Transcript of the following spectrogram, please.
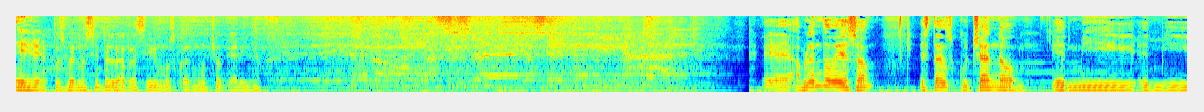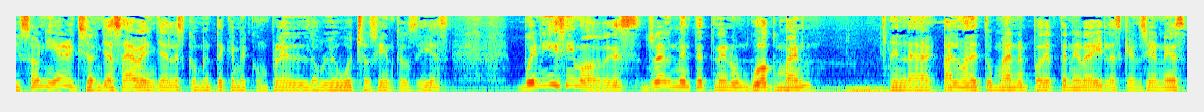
eh, pues bueno, siempre lo recibimos con mucho cariño. Eh, hablando de eso, están escuchando en mi, en mi Sony Ericsson, ya saben, ya les comenté que me compré el W810. Buenísimo, es realmente tener un Walkman en la palma de tu mano y poder tener ahí las canciones.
